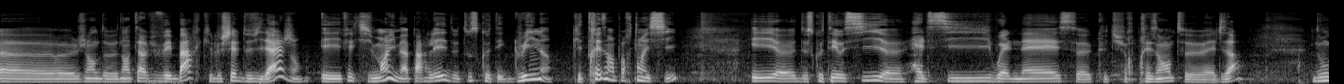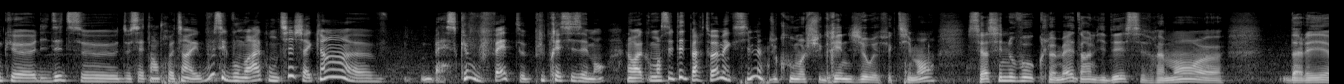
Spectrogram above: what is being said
Euh, je viens d'interviewer Bark, le chef de village, et effectivement, il m'a parlé de tout ce côté green, qui est très important ici, et euh, de ce côté aussi euh, healthy, wellness, euh, que tu représentes, Elsa. Donc, l'idée de, ce- de cet entretien avec vous, c'est que vous me racontiez chacun bah, ce que vous faites plus précisément. Alors, on va commencer peut-être par toi, Maxime. Du coup, moi je suis Green Geo, effectivement. C'est assez nouveau au Club Med. hein. L'idée, c'est vraiment d'aller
